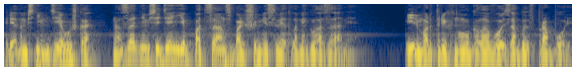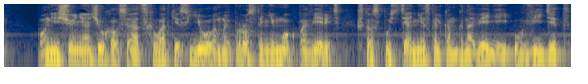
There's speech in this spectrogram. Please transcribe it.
рядом с ним девушка, на заднем сиденье пацан с большими светлыми глазами. Ильмар тряхнул головой, забыв про боль. Он еще не очухался от схватки с Юлом и просто не мог поверить, что спустя несколько мгновений увидит...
